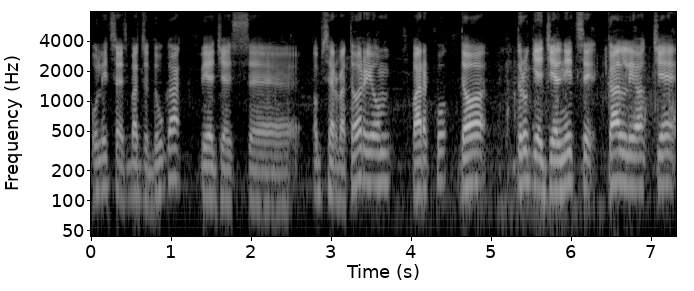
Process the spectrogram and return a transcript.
ulica jest bardzo długa, wiedzie z e, obserwatorium w parku do drugiej dzielnicy Kallio, gdzie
